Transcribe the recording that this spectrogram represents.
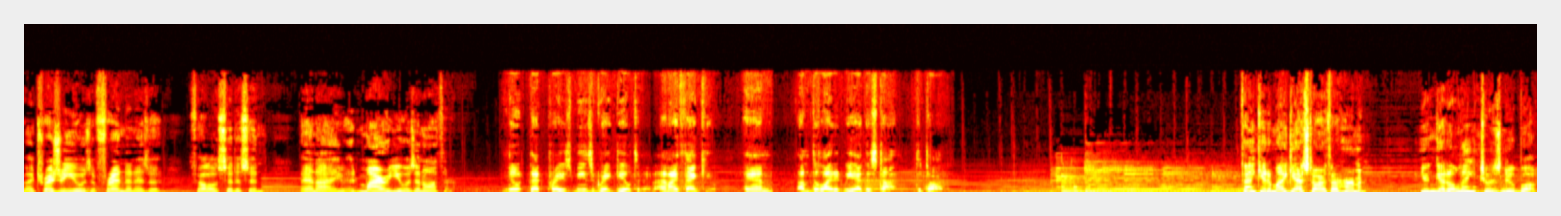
I treasure you as a friend and as a fellow citizen, and I admire you as an author. that praise means a great deal to me, and I thank you and I'm delighted we had this time to talk. Thank you to my guest, Arthur Herman. You can get a link to his new book,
